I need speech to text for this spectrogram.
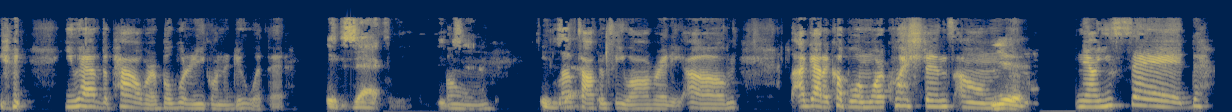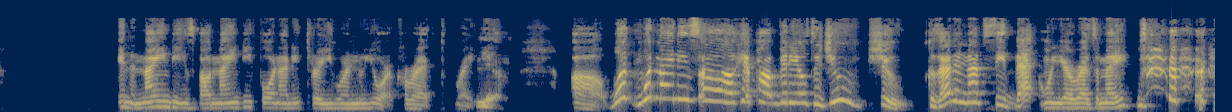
you have the power, but what are you going to do with it? Exactly. Exactly. Exactly. Love talking to you already. Um, I got a couple of more questions. Um, yeah. Now you said in the 90s, about 94, 93, you were in New York, correct? Right. Yeah. Uh, what what 90s uh, hip hop videos did you shoot? Because I did not see that on your resume.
